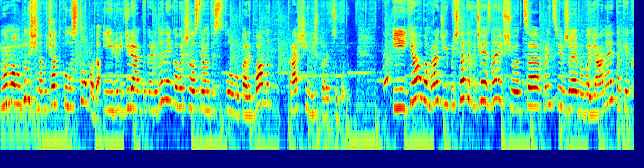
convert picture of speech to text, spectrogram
воно мало бути ще на початку листопада. І Юліан така людина, яка вирішила стримати слово перед вами краще, ніж перед собою. І я вам раджу їх прочитати, хоча я знаю, що це в принципі вже бабаяни, так як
